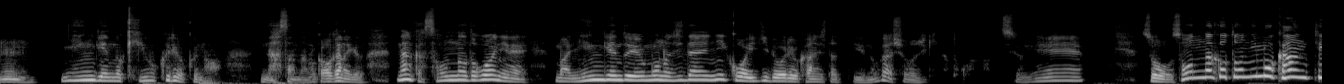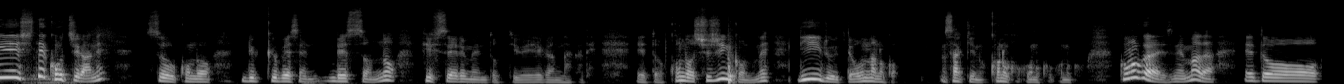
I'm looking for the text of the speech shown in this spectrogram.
ん、人間の記憶力のなさなのかわかんないけど、なんかそんなところにね、まあ人間というもの時代にこう憤りを感じたっていうのが正直なですよね。そう、そんなことにも関係してこちらね、そう、このルック・ベセンベッソンのフィフス・エレメントっていう映画の中で、えっと、この主人公のね、リールって女の子、さっきのこの子、この子、この子。この子はですね、まだ、えっと、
